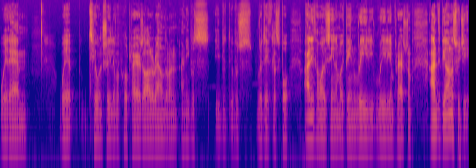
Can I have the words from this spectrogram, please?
with um with two and three Liverpool players all around him, and, and he was he was it was ridiculous. But anytime I've seen him, I've been really really impressed from. Him. And to be honest with you,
